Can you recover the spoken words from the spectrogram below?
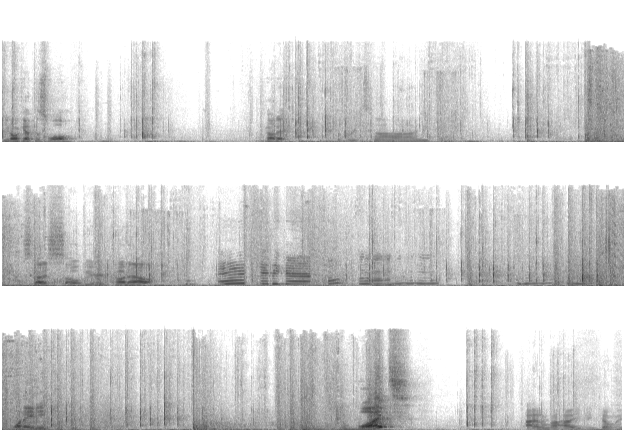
You don't get this wall. Got it. Every time. This guy's so weird. Gun out. Hey, baby girl. 180. What? I don't know how you didn't kill me.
